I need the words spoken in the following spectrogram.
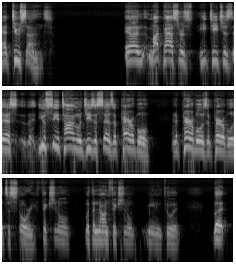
had two sons. And my pastor's, he teaches this. You see a time when Jesus says a parable, and a parable is a parable, it's a story, fictional with a non fictional meaning to it. But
